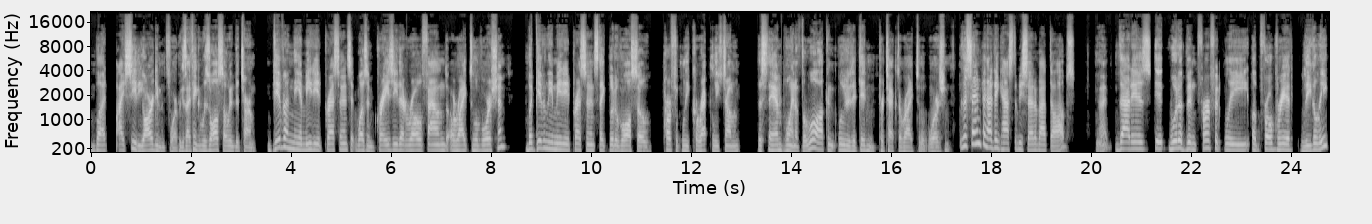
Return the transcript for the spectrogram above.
But I see the argument for it because I think it was also indeterminate. Given the immediate precedents, it wasn't crazy that Roe found a right to abortion. But given the immediate precedents, they could have also perfectly correctly, from the standpoint of the law, concluded it didn't protect the right to abortion. The same thing I think has to be said about Dobbs. Right? That is, it would have been perfectly appropriate legally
